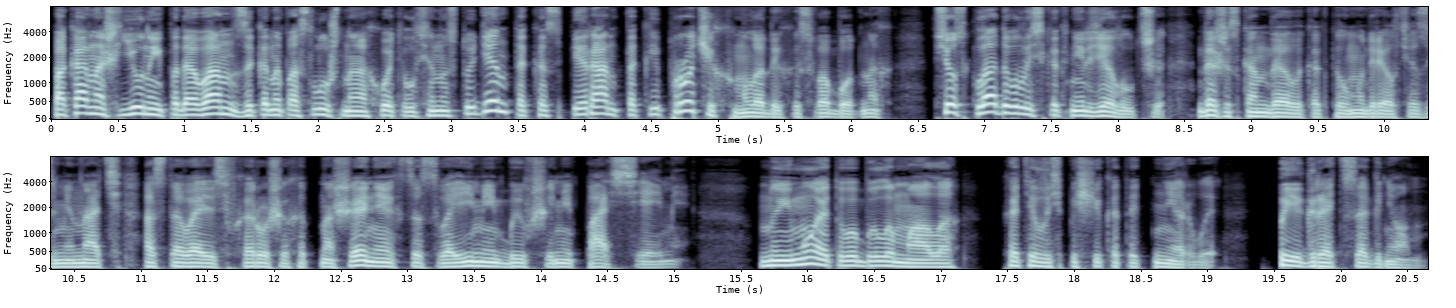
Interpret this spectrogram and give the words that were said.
Пока наш юный подаван законопослушно охотился на студенток, аспиранток и прочих молодых и свободных, все складывалось как нельзя лучше. Даже скандалы как-то умудрялся заминать, оставаясь в хороших отношениях со своими бывшими пассиями. Но ему этого было мало. Хотелось пощекотать нервы, поиграть с огнем.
